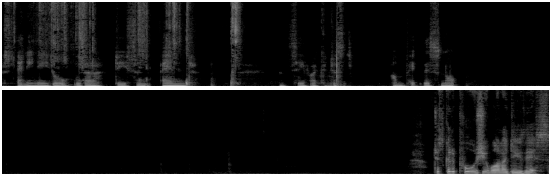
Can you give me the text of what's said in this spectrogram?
Just any needle with a decent end. Let's see if I can just unpick this knot. just going to pause you while I do this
